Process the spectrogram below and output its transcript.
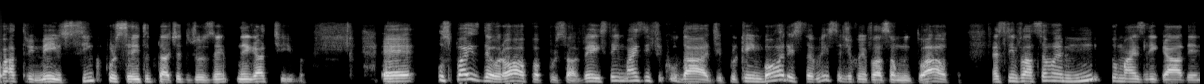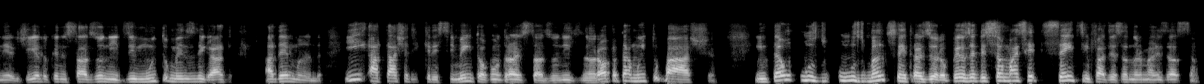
4,5, 5% de taxa de juros negativa. É, os países da Europa, por sua vez, têm mais dificuldade, porque, embora eles também estejam com inflação muito alta, essa inflação é muito mais ligada à energia do que nos Estados Unidos e muito menos ligada à demanda. E a taxa de crescimento, ao contrário dos Estados Unidos e na Europa, está muito baixa. Então, os, os, bancos centrais europeus eles são mais reticentes em fazer essa normalização.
